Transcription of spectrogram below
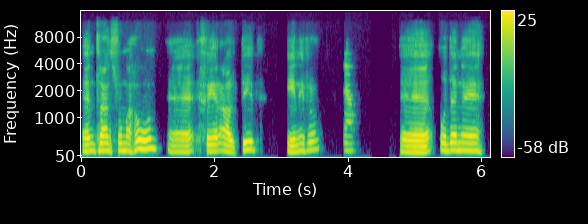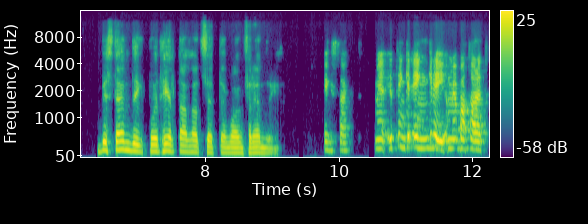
En transformation eh, sker alltid inifrån. Ja. och den är beständig på ett helt annat sätt än vad en förändring är. Exakt. Men jag tänker en grej, om jag bara tar ett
